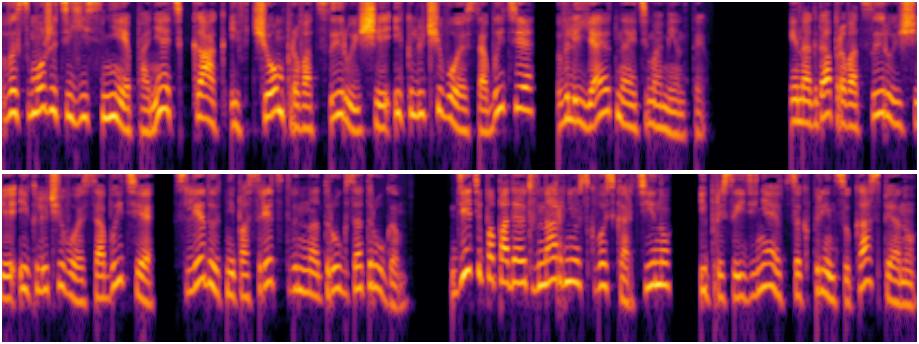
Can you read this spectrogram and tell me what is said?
вы сможете яснее понять, как и в чем провоцирующее и ключевое событие влияют на эти моменты. Иногда провоцирующее и ключевое событие следуют непосредственно друг за другом, Дети попадают в Нарнию сквозь картину и присоединяются к принцу Каспиану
